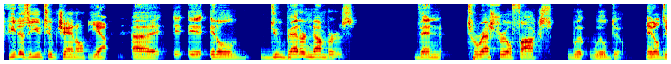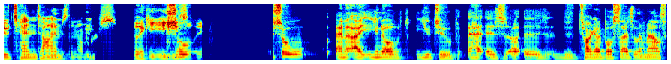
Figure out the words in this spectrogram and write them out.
If he does a YouTube channel, yeah, uh, it, it, will do better numbers than terrestrial Fox w- will do. It'll do ten times the numbers, like easily. So, so and I, you know, YouTube is uh, uh, talking out of both sides of their mouths.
